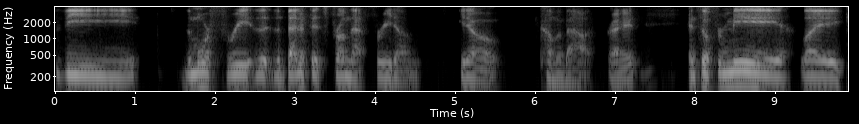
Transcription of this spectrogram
the the more free the, the benefits from that freedom you know come about right? And so for me like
